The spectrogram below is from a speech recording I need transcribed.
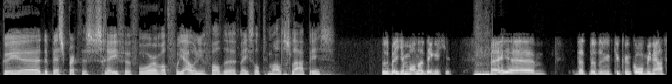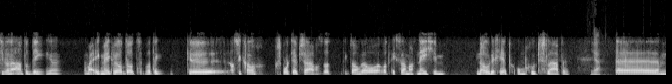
Kun je de best practices geven voor wat voor jou in ieder geval de meest optimale slaap is? Dat is een beetje een mannen dingetje. Nee, uh, dat, dat is natuurlijk een combinatie van een aantal dingen. Maar ik merk wel dat wat ik, uh, als ik gewoon gesport heb s'avonds, dat ik dan wel wat extra magnesium nodig heb om goed te slapen. Ja. Uh,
